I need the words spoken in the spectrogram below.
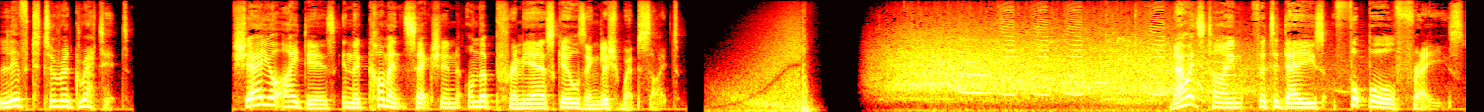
lived to regret it? Share your ideas in the comments section on the Premier Skills English website. Now it's time for today's football phrase.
